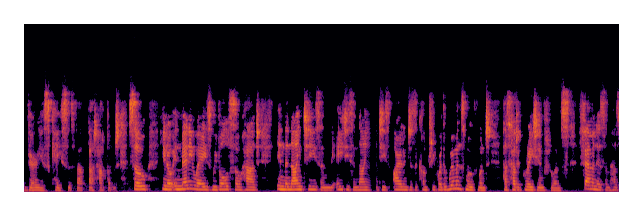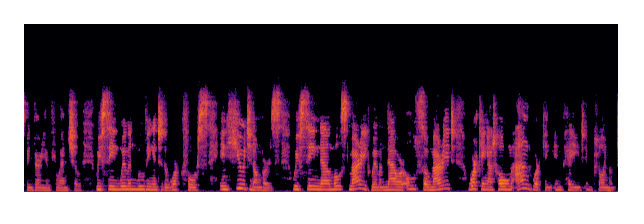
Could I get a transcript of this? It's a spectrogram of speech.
various cases that, that happened. So, you know, in many ways, we've also had in the 90s and the 80s and 90s, Ireland is a country where the women's movement has had a great influence. Feminism has been very influential. We've seen women moving into the workforce in huge numbers. We've seen now most married women now are also married, working at home and working in paid employment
